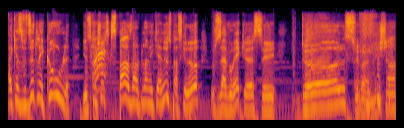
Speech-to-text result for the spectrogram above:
Hey, qu'est-ce que vous dites, les cools? Y a-tu quelque Ouais. chose qui se passe dans le plan Mécanus? Parce que là, je vous avouerais que c'est dol sur un méchant.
